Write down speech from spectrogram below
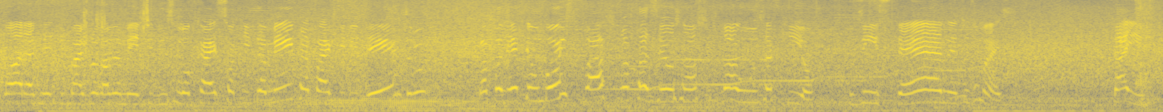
Agora a gente vai provavelmente deslocar isso aqui também para a parte de dentro, para poder ter um bom espaço para fazer os nossos baús aqui, ó. Cozinha externa e tudo mais. Tá aí.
